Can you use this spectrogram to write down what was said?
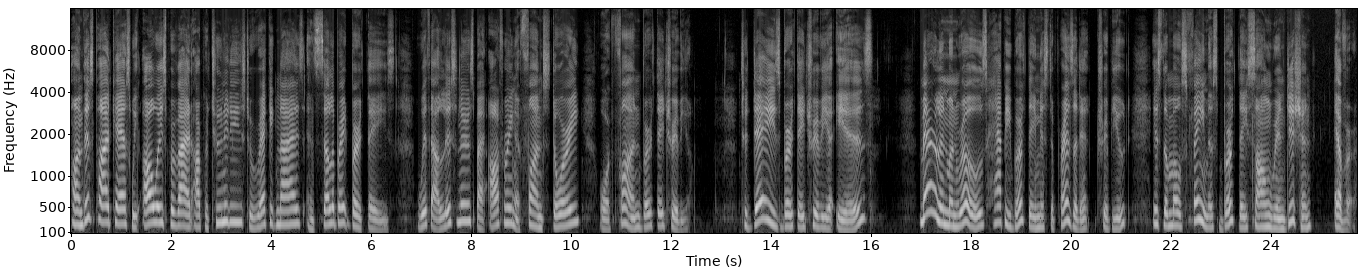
On this podcast, we always provide opportunities to recognize and celebrate birthdays with our listeners by offering a fun story or fun birthday trivia. Today's birthday trivia is Marilyn Monroe's Happy Birthday, Mr. President tribute is the most famous birthday song rendition ever.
